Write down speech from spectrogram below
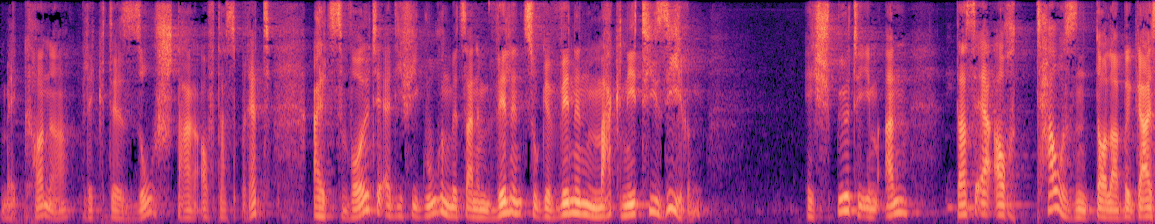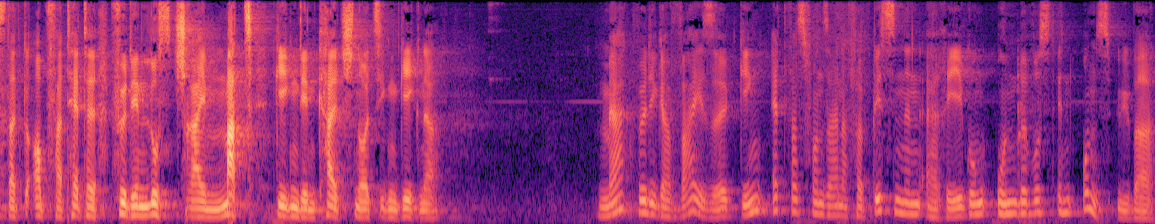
McConnor blickte so starr auf das Brett, als wollte er die Figuren mit seinem Willen zu gewinnen magnetisieren. Ich spürte ihm an, dass er auch tausend Dollar begeistert geopfert hätte für den Lustschrei matt gegen den kaltschnäuzigen Gegner. Merkwürdigerweise ging etwas von seiner verbissenen Erregung unbewusst in uns über.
